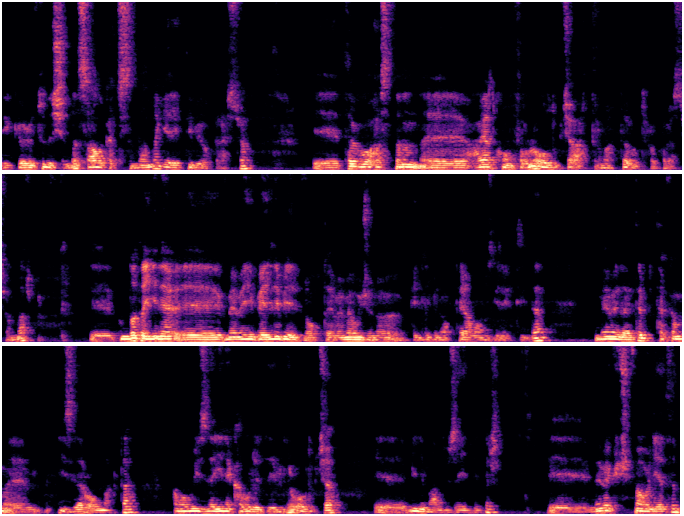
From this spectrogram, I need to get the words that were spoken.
e, görüntü dışında sağlık açısından da gerekli bir operasyon. E, tabii bu hastanın e, hayat konforunu oldukça arttırmakta bu operasyonlar. E, bunda da yine e, memeyi belli bir noktaya, meme ucunu belli bir noktaya almamız gerektiğinden memelerde bir takım e, izler olmakta. Ama bu izler yine kabul edilebilir, oldukça e, minimal düzeydedir. Meme küçültme ameliyatı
